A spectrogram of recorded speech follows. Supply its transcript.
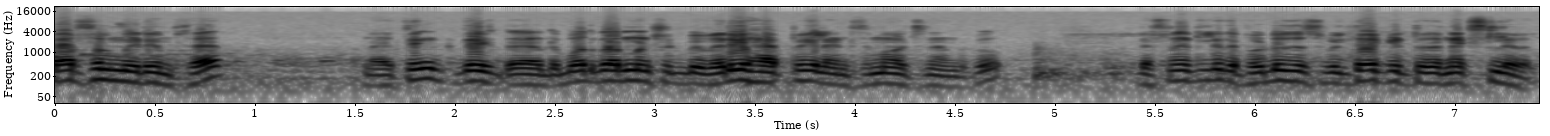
powerful medium sir I think the both government should be very happy ఇలాంటి సినిమా వచ్చినందుకు. Definitely the producers will take it to the next level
